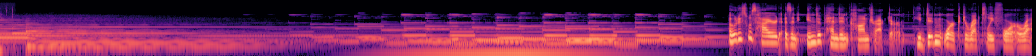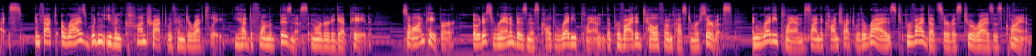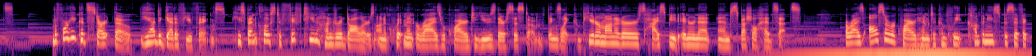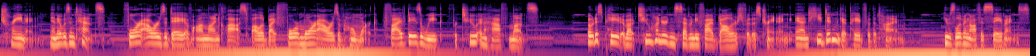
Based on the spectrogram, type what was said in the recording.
Otis was hired as an independent contractor. He didn't work directly for Arise. In fact, Arise wouldn't even contract with him directly. He had to form a business in order to get paid. So, on paper, Otis ran a business called ReadyPlan that provided telephone customer service, and ReadyPlan signed a contract with Arise to provide that service to Arise's clients. Before he could start, though, he had to get a few things. He spent close to $1,500 on equipment Arise required to use their system, things like computer monitors, high speed internet, and special headsets. Arise also required him to complete company specific training, and it was intense. Four hours a day of online class, followed by four more hours of homework, five days a week for two and a half months. Otis paid about $275 for this training, and he didn't get paid for the time. He was living off his savings.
